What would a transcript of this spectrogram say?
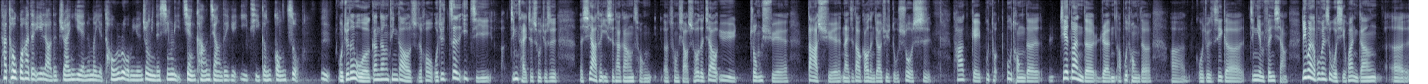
他透过他的医疗的专业，那么也投入我们原住民的心理健康这样的一个议题跟工作。嗯，我觉得我刚刚听到的时候，我觉得这一集精彩之处就是，呃，西雅特医师他刚刚从呃从小时候的教育、中学、大学乃至到高等教育去读硕士，他给不同不同的阶段的人啊，不同的啊，我觉得是一个经验分享。另外一个部分是我喜欢你刚刚呃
